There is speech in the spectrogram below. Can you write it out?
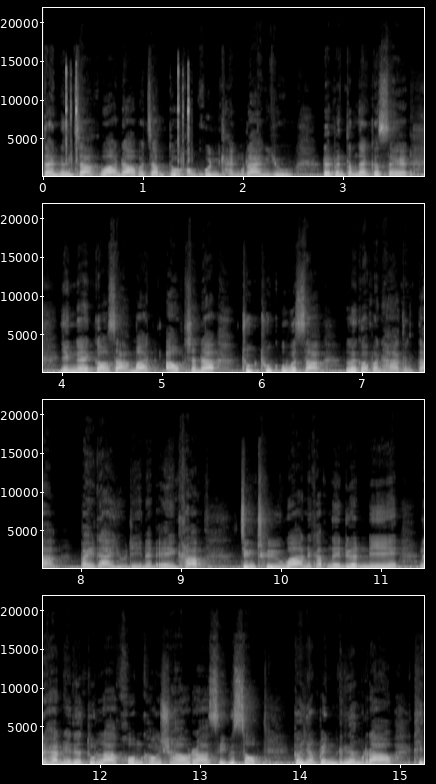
แต่เนื่องจากว่าดาวประจำตัวของคุณแข็งแรงอยู่ ได้เป็นตำแหน่งเกษตร ยังไงก็สามารถเอาชนะทุก ๆ อุปสรรค และก็ปัญหาต่างๆ ไปได้อยู่ดีนั่นเองครับ จึงถือว่านะครับในเดือนนี้นะครับในเดือนตุลาคมของชาวราศีพฤษภก็ยังเป็นเรื่องราวที่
